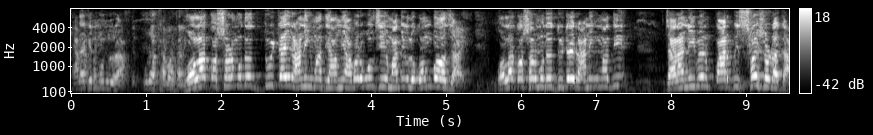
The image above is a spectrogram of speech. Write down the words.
খামার দেখেন বন্ধুরা পুরা খামার খালি গলা কষার মধ্যে দুইটাই রানিং মাদি। আমি আবারও বলছি এই মাদিগুলো কম পাওয়া যায়। গলা কষার মধ্যে দুইটাই রানিং মাদি। যারা নেবেন পার পিস ছয়শো টাকা।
